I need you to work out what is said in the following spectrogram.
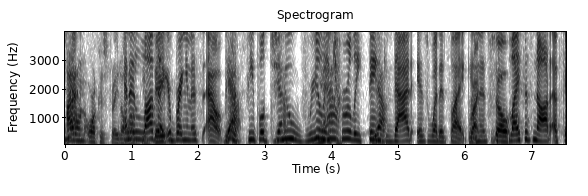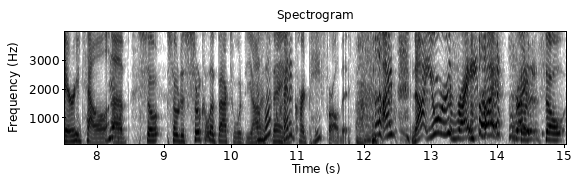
I don't orchestrate all and I love that dates. you're bringing this out Yeah. because people do Yeah. really Yeah. truly think Yeah. that is what it's like. Right. And it's So- life is not a fairy tale Yeah. of so so to circle it back to what DeAnna's what saying. credit card paid for all this. I'm not yours. right. right, Right. So, so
